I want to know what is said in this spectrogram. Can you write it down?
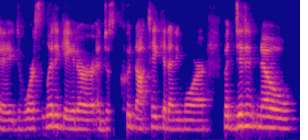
a divorce litigator and just could not take it anymore, but didn't know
